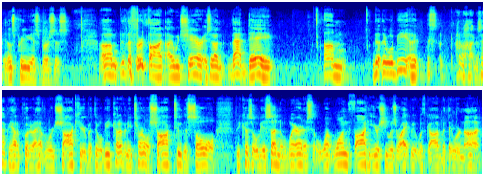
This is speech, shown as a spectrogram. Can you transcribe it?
in those previous verses. Um, the, the, third thought I would share is that on that day, um, th- there will be a, this, I don't know how, exactly how to put it. I have the word shock here, but there will be kind of an eternal shock to the soul because there will be a sudden awareness that one, one thought he or she was right with God, but they were not.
